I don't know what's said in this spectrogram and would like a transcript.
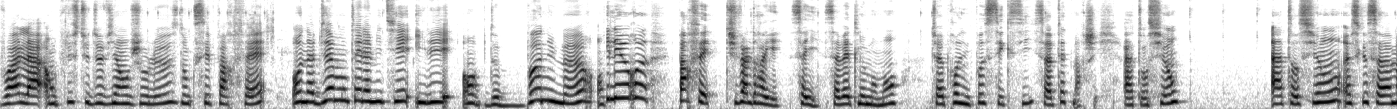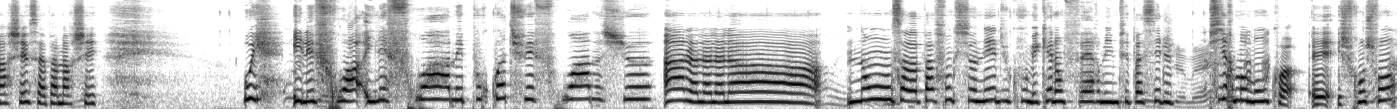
Voilà, en plus tu deviens enjôleuse, donc c'est parfait. On a bien monté l'amitié, il est en de bonne humeur. Il est heureux. Parfait, tu vas le draguer. Ça y est, ça va être le moment. Tu vas prendre une pause sexy, ça va peut-être marcher. Attention. Attention, est-ce que ça va marcher ou ça va pas marcher? Oui, il est froid, il est froid. Mais pourquoi tu es froid, monsieur? Ah là là là là Non, ça va pas fonctionner du coup. Mais quel enfer Mais il me fait passer le pire moment, quoi. Et franchement,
